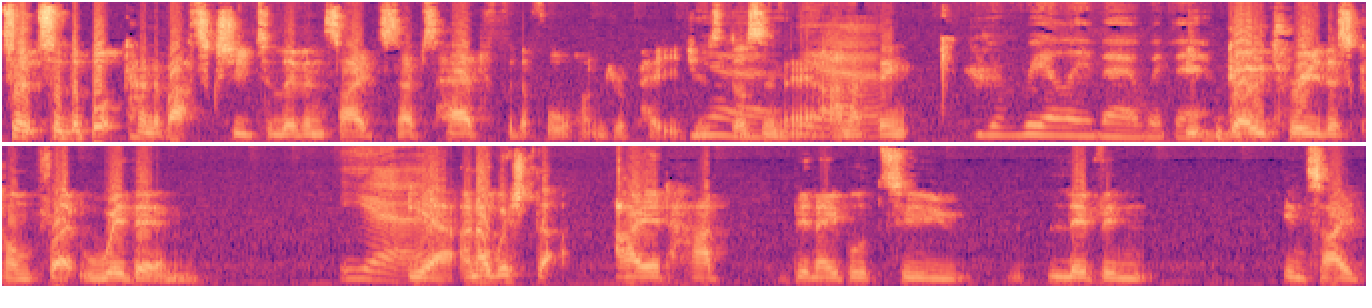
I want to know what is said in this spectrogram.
So, so the book kind of asks you to live inside Seb's head for the 400 pages, Yeah. doesn't it? And I think You're really there with you him. go through this conflict with him Yeah. yeah, and I wish that I had had been able to live in inside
